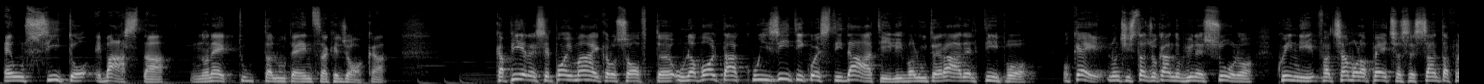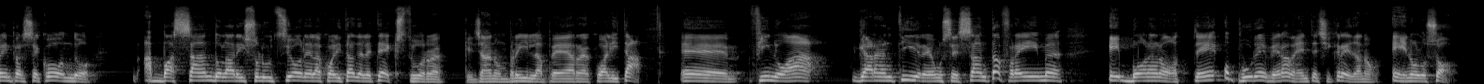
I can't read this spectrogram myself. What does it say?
è un sito e basta, non è tutta l'utenza che gioca. Capire se poi Microsoft, una volta acquisiti questi dati, li valuterà del tipo ok, non ci sta giocando più nessuno, quindi facciamo la patch a 60 frame per secondo, abbassando la risoluzione e la qualità delle texture, che già non brilla per qualità, eh, fino a garantire un 60 frame e buonanotte, oppure veramente ci credano. E non lo so.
